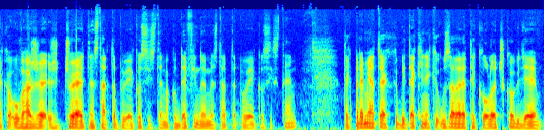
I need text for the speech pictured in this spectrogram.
taká úvaha, že, že čo je ten startupový ekosystém, ako definujeme startupový ekosystém, tak pre mňa to je akoby také nejaké uzavreté kolečko, kde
